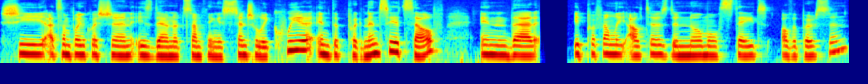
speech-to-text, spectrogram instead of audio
she at some point questioned is there not something essentially queer in the pregnancy itself, in that it profoundly alters the normal state of a person?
